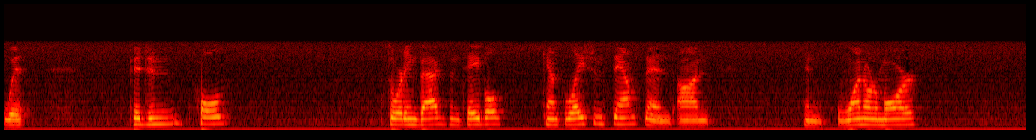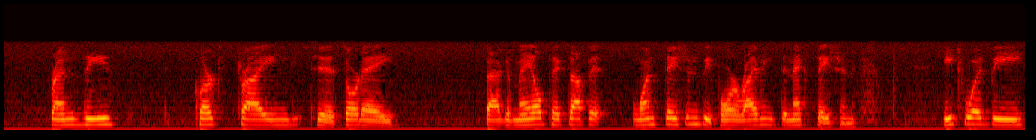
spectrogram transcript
with pigeonholes, sorting bags and tables, cancellation stamps, and on and one or more frenzies, clerks trying to sort a bag of mail picked up at one station before arriving at the next station. Each would be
